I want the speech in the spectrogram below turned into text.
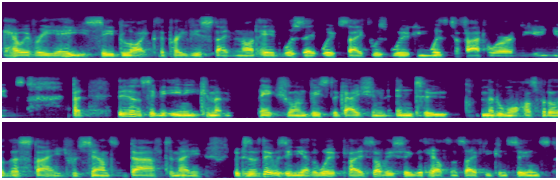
However, he, said, like the previous statement I'd had, was that WorkSafe was working with Te Whatu Ora and the unions. But there doesn't seem to be any commitment actual investigation into Middlemore Hospital at this stage, which sounds daft to me. Because if there was any other workplace, obviously with health and safety concerns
